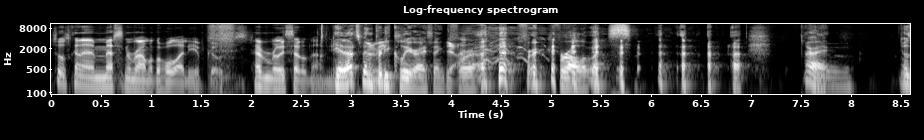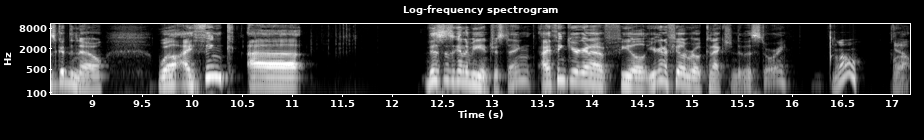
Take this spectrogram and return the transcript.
still kind of messing around with the whole idea of ghosts. Haven't really settled down yet. Yeah, that's been You know what I pretty mean? clear, I think, Yeah. for, uh, for for all of us. all right, it was good to know. Well, I think uh, this is going to be interesting. I think you're going to feel you're going to feel a real connection to this story. Oh, Yeah,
